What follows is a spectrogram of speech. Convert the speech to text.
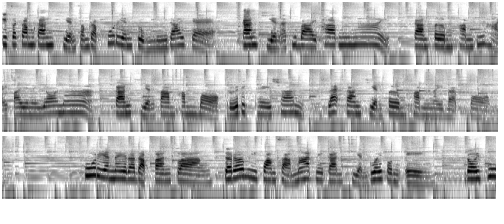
กิจกรรมการเขียนสำหรับผู้เรียนกลุ่มนี้ได้แก่ การเขียนอธิบายภาพง่ายๆ การเติมคำที่หายไปในย่อหน้า การเขียนตามคำบอกหรือ dictation และการเขียนเติมคำในแบบฟอร์มผู้เรียนในระดับปานกลาง จะเริ่มมีความสามารถในการเขียนด้วยตนเอง โดยผู้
